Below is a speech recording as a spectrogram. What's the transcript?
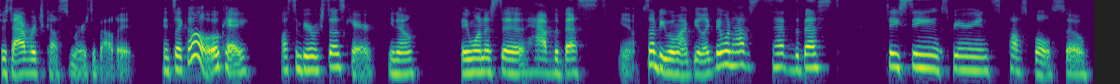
just average customers about it it's like oh okay Austin Beerworks does care, you know. They want us to have the best, you know, some people might be like, they want to have have the best tasting experience possible. So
